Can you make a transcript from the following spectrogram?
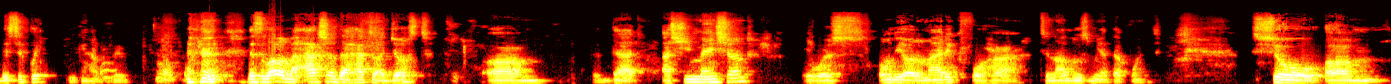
Basically, you can have a baby. There's a lot of my actions that had to adjust. Um, that, as she mentioned, it was only automatic for her to not lose me at that point. So, um,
